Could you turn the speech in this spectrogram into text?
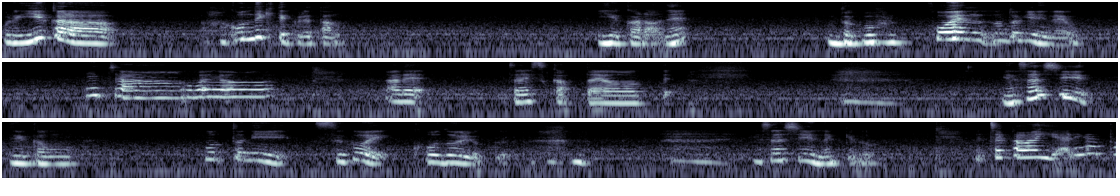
これ家から運んできてくれたの。家からね。公園の時にだよ「えちゃんおはよう。あれ座椅子買ったよ」って。優しいっていうかもう本当にすごい行動力。優しいんだけど。めっちゃ可愛いありがと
